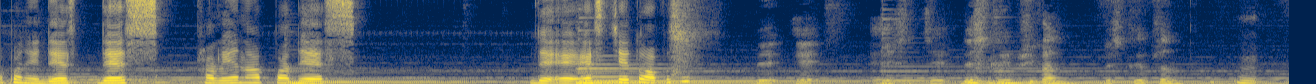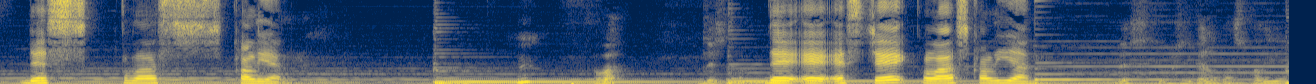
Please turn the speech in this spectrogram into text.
Apa nih? Des des kalian apa? Des. DESC itu apa sih? D E S C deskripsi kan description des kelas kalian DESC kelas kalian. Kan kelas kalian.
